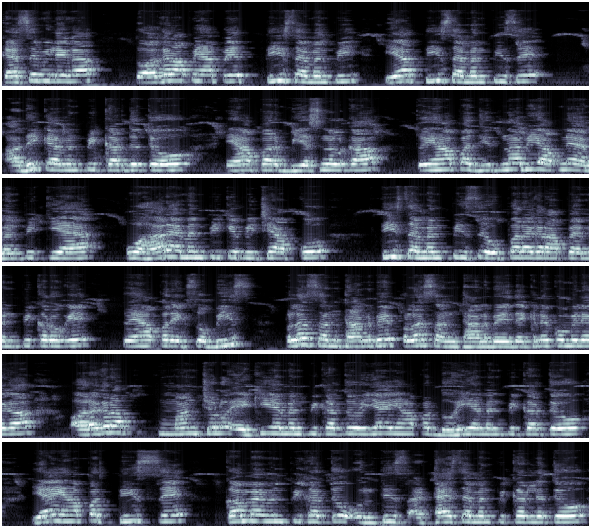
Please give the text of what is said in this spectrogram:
कैसे मिलेगा? तो अगर आप यहाँ पे तीस एम या तीस एम से अधिक एमएनपी कर देते हो, यहाँ पर बीएसएनएल का तो यहाँ पर जितना भी आपने एमएनपी किया है, वो हर एमएनपी के पीछे आपको तीस एम से ऊपर अगर आप एमएनपी करोगे तो यहाँ पर 120 प्लस अंठानवे प्लस अंठानवे देखने को मिलेगा। और अगर आप मान चलो एक ही एमएनपी करते हो या यहाँ पर दो ही एमएनपी करते हो, या यहाँ पर तीस से कम एमएनपी करते हो, उनतीस, अट्ठाईस एम कर लेते हो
